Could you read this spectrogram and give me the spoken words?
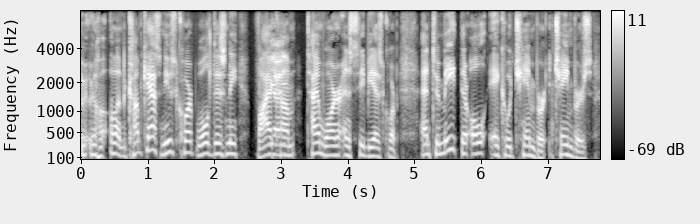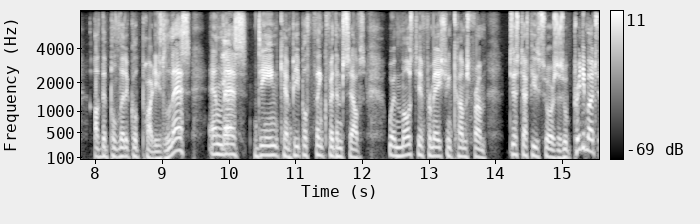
Hold on, Comcast, News Corp, Walt Disney, Viacom, yeah. Time Warner, and CBS Corp. And to me, they're all echo chamber chambers of the political parties. Less and yeah. less, Dean, can people think for themselves when most information comes from just a few sources who pretty much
